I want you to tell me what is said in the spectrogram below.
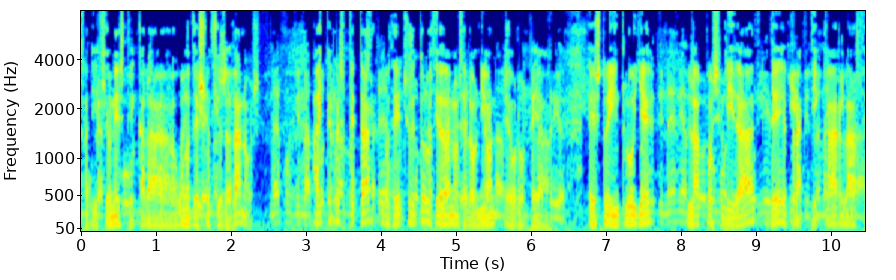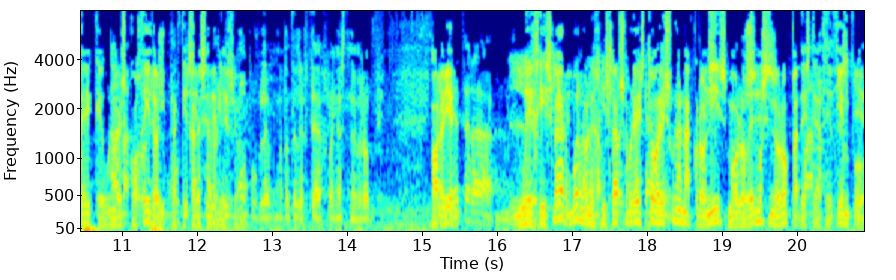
tradiciones de cada uno de sus ciudadanos. Hay que respetar los derechos de todos los ciudadanos de la Unión Europea. Esto incluye la posibilidad de practicar la fe que uno ha escogido y practicar esa religión. Ahora bien, legislar, bueno, legislar sobre esto es un anacronismo, lo vemos en Europa desde hace tiempo.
